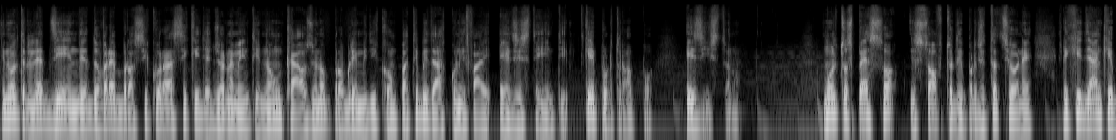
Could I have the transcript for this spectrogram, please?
Inoltre le aziende dovrebbero assicurarsi che gli aggiornamenti non causino problemi di compatibilità con i file esistenti, che purtroppo esistono. Molto spesso il software di progettazione richiede anche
